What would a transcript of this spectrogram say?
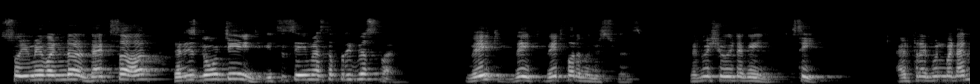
So you may wonder that sir there is no change. It's the same as the previous one. Wait wait wait for a minute students. Let me show it again. See add fragment button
